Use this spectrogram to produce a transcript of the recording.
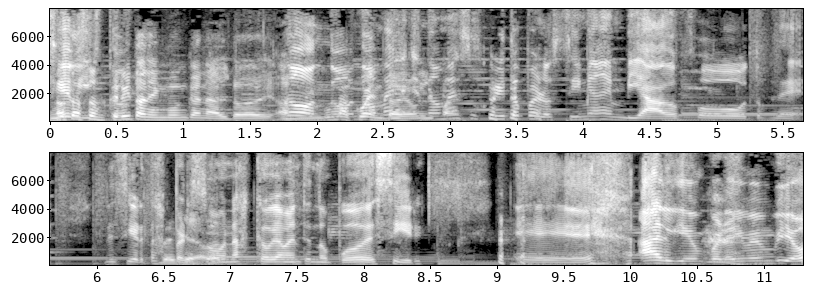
no te has suscrito a ningún canal todavía. No, no, me, no me he suscrito, pero sí me han enviado fotos de, ciertas personas que obviamente no puedo decir. Eh, alguien por ahí me envió.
